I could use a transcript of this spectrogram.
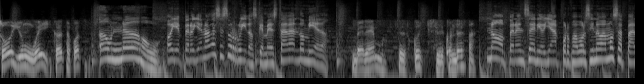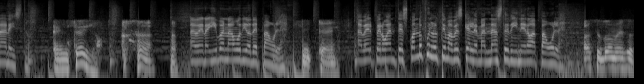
soy un güey, ¿qué otra cosa? Oh no. Oye, pero ya no hagas esos ruidos que me está dando miedo. Veremos, escucha, si contesta. No, pero en serio, ya, por favor, si no vamos a parar esto. ¿En serio? a ver, ahí va un audio de Paula. Ok. A ver, pero antes, ¿cuándo fue la última vez que le mandaste dinero a Paola? Hace dos meses,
